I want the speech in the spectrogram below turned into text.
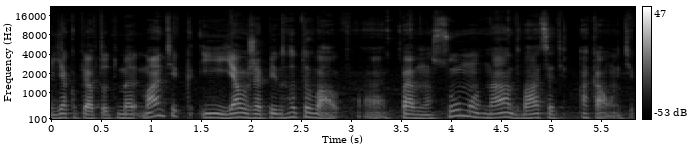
Я купляв тут Matic і я вже підготував е, певну суму на 20 аккаунтів.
